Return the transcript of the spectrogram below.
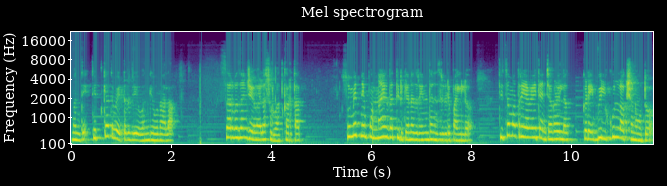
म्हणते तितक्यात वेटर जेवण घेऊन आला. सर्वजण जेवायला सुरुवात करतात. सुमितने पुन्हा एकदा तिरक्या नजरेने धनश्रीकडे पाहिलं. तिचं मात्र यावेळी त्यांच्याकडे लकडे बिलकुल लक्ष नव्हतं.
